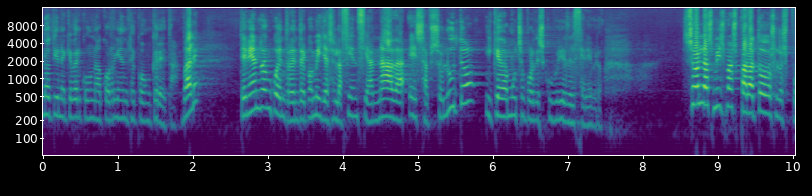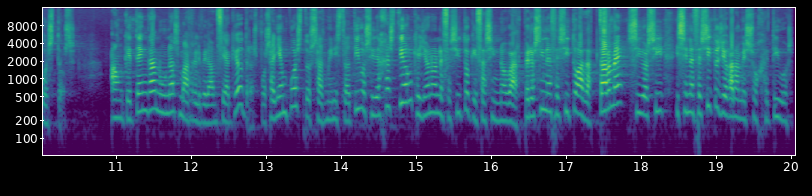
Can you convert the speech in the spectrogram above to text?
no tiene que ver con una corriente concreta, ¿vale? Teniendo en cuenta, entre comillas, en la ciencia nada es absoluto y queda mucho por descubrir del cerebro. Son las mismas para todos los puestos, aunque tengan unas más relevancia que otras. Pues hay en puestos administrativos y de gestión que yo no necesito quizás innovar, pero sí necesito adaptarme, sí o sí, y sí necesito llegar a mis objetivos.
